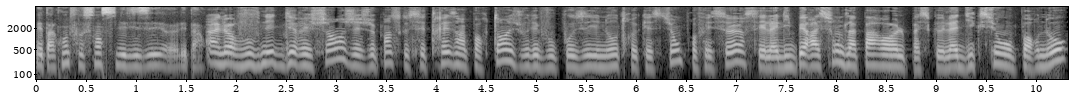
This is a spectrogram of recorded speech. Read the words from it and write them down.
mais par contre, il faut sensibiliser euh, les parents. Alors, vous venez de dire échange, et je pense que c'est très important. Et je voulais vous poser une autre question, professeur. C'est la libération de la parole, parce que l'addiction au porno,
